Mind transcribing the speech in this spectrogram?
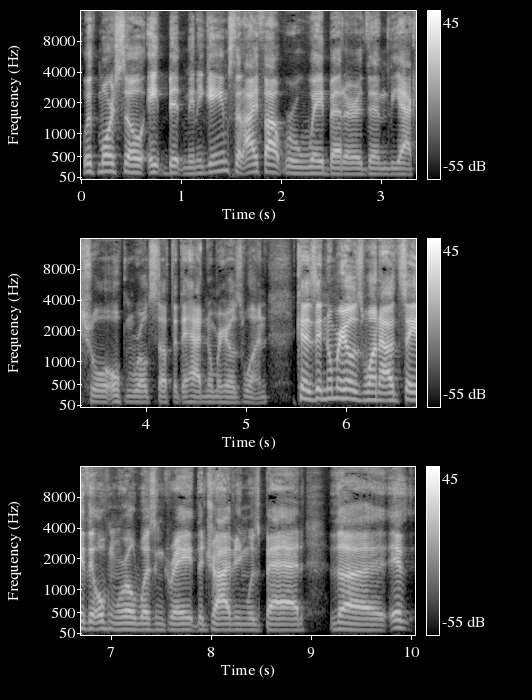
with more so 8-bit mini games that I thought were way better than the actual open world stuff that they had in No More Heroes 1. Because in No More Heroes 1, I would say the open world wasn't great, the driving was bad, the it,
